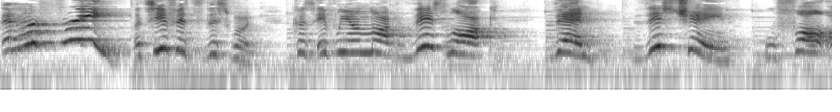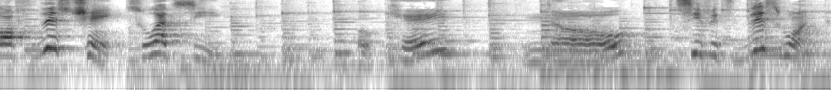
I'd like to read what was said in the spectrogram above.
then we're free. Let's see if it's this one. Because if we unlock this lock, then this chain will fall off this chain. So let's see. Okay. No. Let's see if it's this one.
